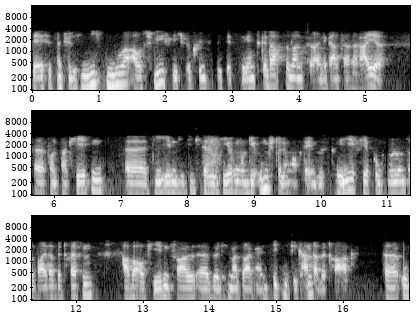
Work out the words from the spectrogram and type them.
der ist jetzt natürlich nicht nur ausschließlich für künstliche Intelligenz gedacht, sondern für eine ganze Reihe äh, von Paketen, äh, die eben die Digitalisierung und die Umstellung auch der Industrie 4.0 und so weiter betreffen. Aber auf jeden Fall äh, würde ich mal sagen, ein signifikanter Betrag, äh, um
